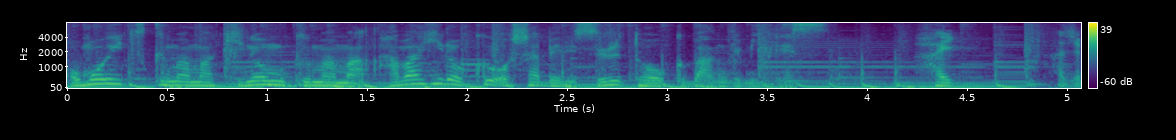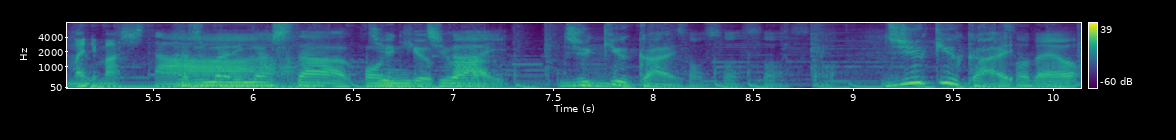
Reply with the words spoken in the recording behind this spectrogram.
思いつくまま気の向くまま幅広くおしゃべりするトーク番組です。はい。始まりました。始まりました。こんにちは。19 19回。そうそうそうそう。19回？そうだよ。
